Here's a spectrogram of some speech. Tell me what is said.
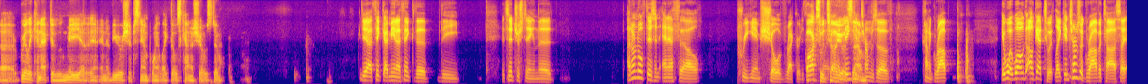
uh, really connected with me in, in a viewership standpoint, like those kind of shows do. Yeah, I think. I mean, I think the the it's interesting. The I don't know if there's an NFL pregame show of record. Fox would tell you. I think in them. terms of kind of grab. It would. Well, I'll get to it. Like in terms of gravitas, I,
